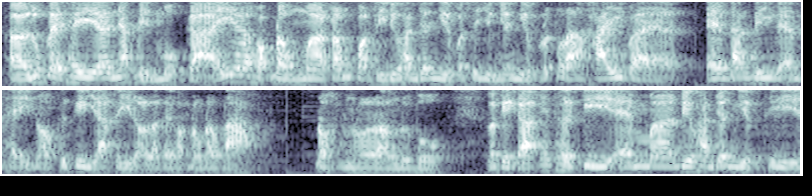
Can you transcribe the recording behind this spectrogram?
À, lúc nãy thầy à, nhắc đến một cái hoạt động mà trong quản trị điều hành doanh nghiệp và xây dựng doanh nghiệp rất là hay và em đang đi và em thấy nó cực kỳ giá trị đó là cái hoạt động đào tạo đào tạo nội bộ. Và kể cả cái thời kỳ em điều hành doanh nghiệp thì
